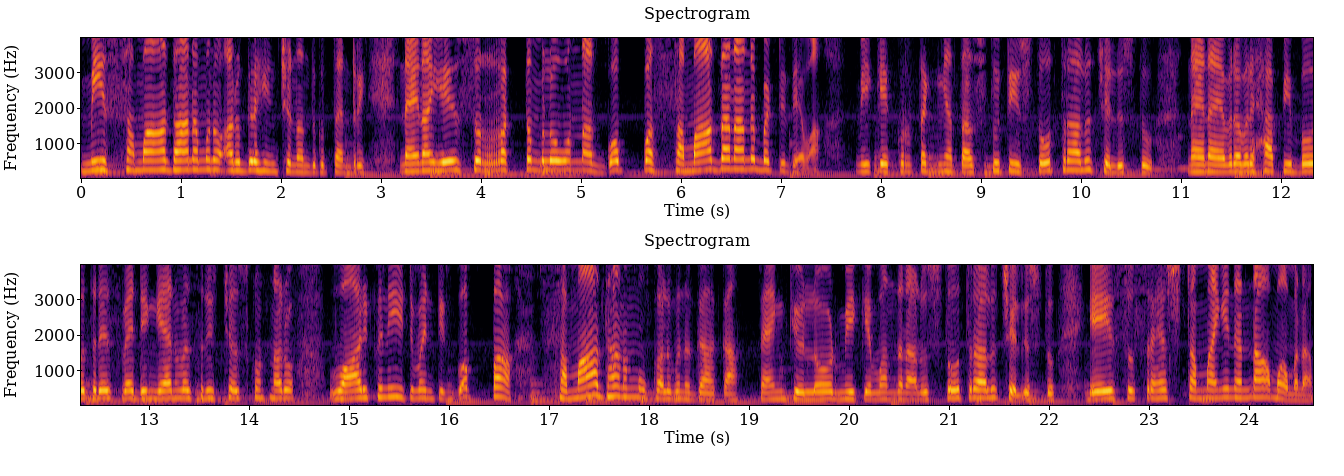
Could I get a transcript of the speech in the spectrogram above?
మీ సమాధానమును అనుగ్రహించినందుకు తండ్రి. నైనా ఏసు రక్తంలో ఉన్న గొప్ప సమాధానాన్ని బట్టి దేవా మీకే కృతజ్ఞత స్థుతి స్తోత్రాలు చెల్లిస్తూ నాయన ఎవరెవరు హ్యాపీ బర్త్డేస్ వెడ్డింగ్ యానివర్సరీస్ చేసుకుంటున్నారో వారికి ఇటువంటి గొప్ప సమాధానము కలుగునుగాక గాక. థ్యాంక్ యూ లోడ్ మీకే వందనాలు స్తోత్రాలు చెల్లిస్తూ ఏసు శ్రేష్టమైన నామమున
